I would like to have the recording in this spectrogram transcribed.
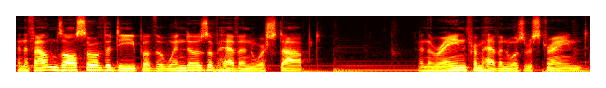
And the fountains also of the deep of the windows of heaven were stopped, and the rain from heaven was restrained.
